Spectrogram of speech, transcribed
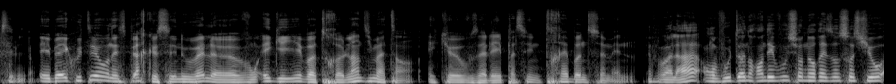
C'est mignon. Et eh ben écoutez, on espère que ces nouvelles euh, vont égayer votre lundi matin et que vous allez passer une très bonne semaine. Voilà, on vous donne rendez-vous sur nos réseaux sociaux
